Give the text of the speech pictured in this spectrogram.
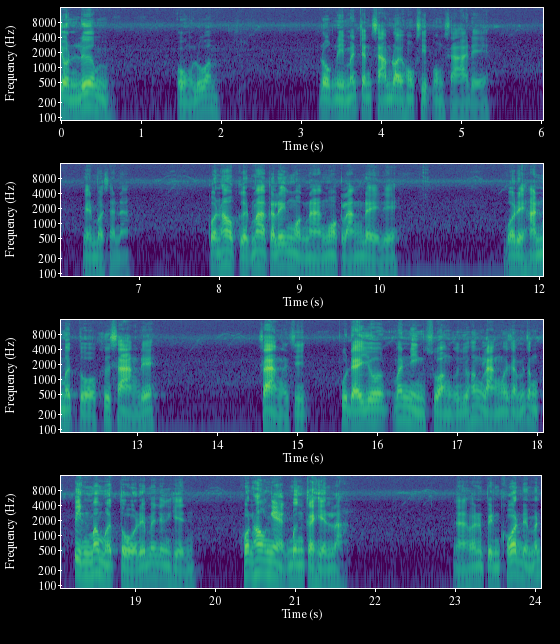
จนลืมองค์ร่วม โลกนี้มันจัง360องศาเด้แม่นบอสนะคนเฮาเกิดมากก็เล่งงวกหนางวกหลังได้เด้บ่ได้หันเมื่อตัวคือสร้างเด้ สร้างก็สิผู้ใดอยู่มันนิ่งสวงก็อยู่ข้างหลังว่าซั่นมันต้องปิ้นมาเหมือโตได้มันจึงเห็น คนเฮาแงกเบิ่งก็เห็นล่ะนะเพราะนั้นเป็นโค้ดเนี่ยมัน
